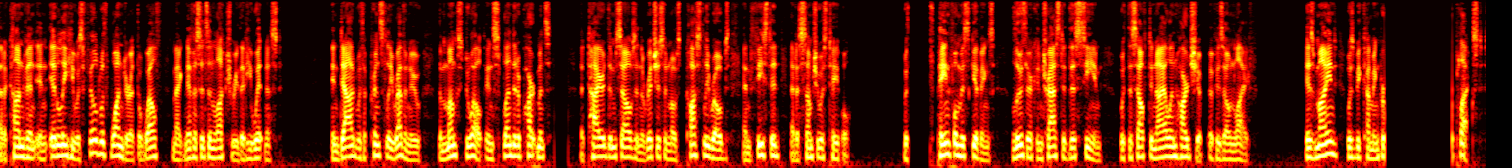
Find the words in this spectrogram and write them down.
At a convent in Italy, he was filled with wonder at the wealth, magnificence, and luxury that he witnessed. Endowed with a princely revenue, the monks dwelt in splendid apartments, attired themselves in the richest and most costly robes, and feasted at a sumptuous table. With painful misgivings, Luther contrasted this scene with the self denial and hardship of his own life. His mind was becoming perplexed.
